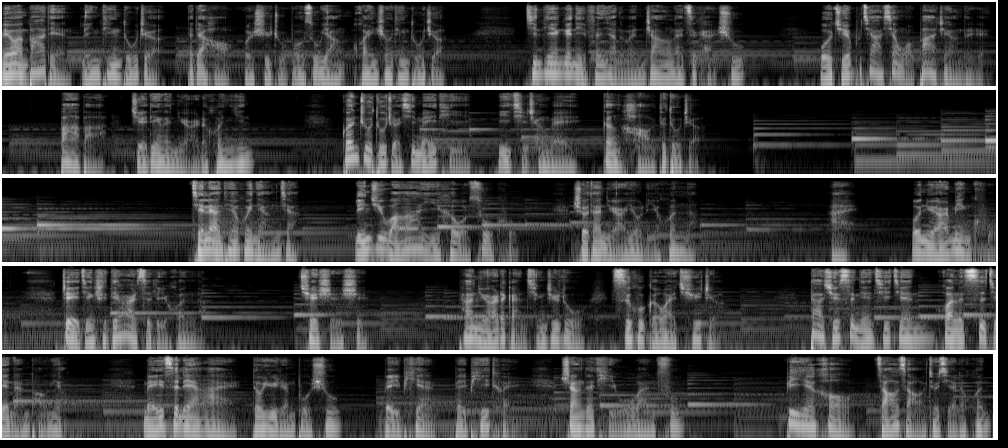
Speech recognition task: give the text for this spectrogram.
每晚八点，聆听读者。大家好，我是主播苏阳，欢迎收听读者。今天跟你分享的文章来自凯叔。我绝不嫁像我爸这样的人。爸爸决定了女儿的婚姻。关注读者新媒体，一起成为更好的读者。前两天回娘家，邻居王阿姨和我诉苦，说她女儿又离婚了。我女儿命苦，这已经是第二次离婚了。确实是，她女儿的感情之路似乎格外曲折。大学四年期间换了四届男朋友，每一次恋爱都遇人不淑，被骗、被劈腿，伤得体无完肤。毕业后早早就结了婚，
